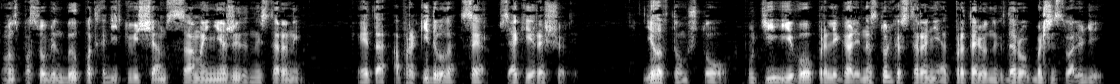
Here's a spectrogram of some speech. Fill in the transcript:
Он способен был подходить к вещам с самой неожиданной стороны. Это опрокидывало, сэр, всякие расчеты. Дело в том, что пути его пролегали настолько в стороне от протаренных дорог большинства людей,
